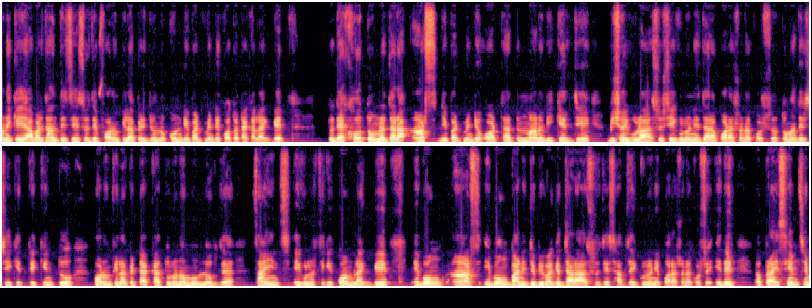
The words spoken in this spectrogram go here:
অনেকেই আবার জানতে চেয়েছো যে ফর্ম ফিল আপের জন্য কোন ডিপার্টমেন্টে কত টাকা লাগবে? তো দেখো, তোমরা যারা আর্টস ডিপার্টমেন্টে অর্থাৎ মানবিকের যে বিষয়গুলো আছে, সেগুলো নিয়ে যারা পড়াশোনা করছ, তোমাদের সেক্ষেত্রে কিন্তু ফর্ম ফিল আপের টাকা তুলনামূলক যে সায়েন্স এগুলোর থেকে কম লাগবে। এবং আর্টস এবং বাণিজ্য বিভাগের যারা আছো, যে সাবজেক্টগুলো নিয়ে পড়াশোনা করছ, এদের প্রায় সেম সেম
